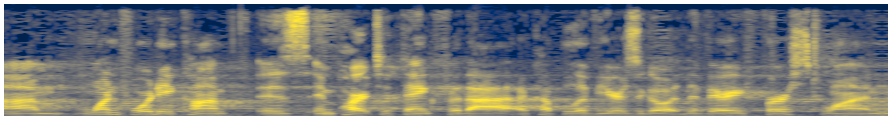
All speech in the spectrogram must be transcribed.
Um, 140 Conf is in part to thank for that. A couple of years ago, at the very first one,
